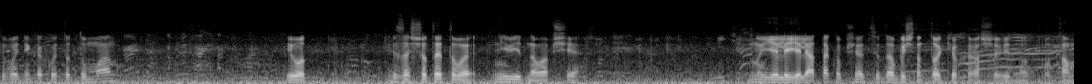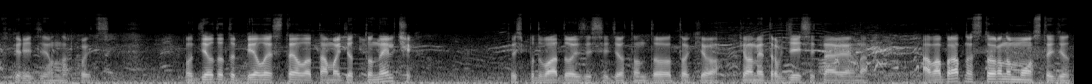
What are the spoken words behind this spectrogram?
Сегодня какой-то туман. И вот и за счет этого не видно вообще. Ну, еле-еле. А так вообще отсюда обычно Токио хорошо видно. Вот, вот там впереди он находится. Вот где вот эта белая стела, там идет туннельчик. То есть под водой здесь идет он до Токио. Километров 10, наверное. А в обратную сторону мост идет.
